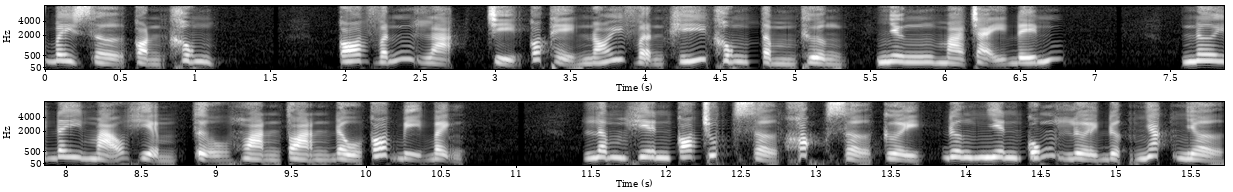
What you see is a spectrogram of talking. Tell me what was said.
bây giờ còn không. Có vẫn lạ, chỉ có thể nói vận khí không tầm thường, nhưng mà chạy đến. Nơi đây mạo hiểm tự hoàn toàn đầu có bị bệnh. Lâm Hiên có chút sở khóc sở cười, đương nhiên cũng lười được nhắc nhở.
